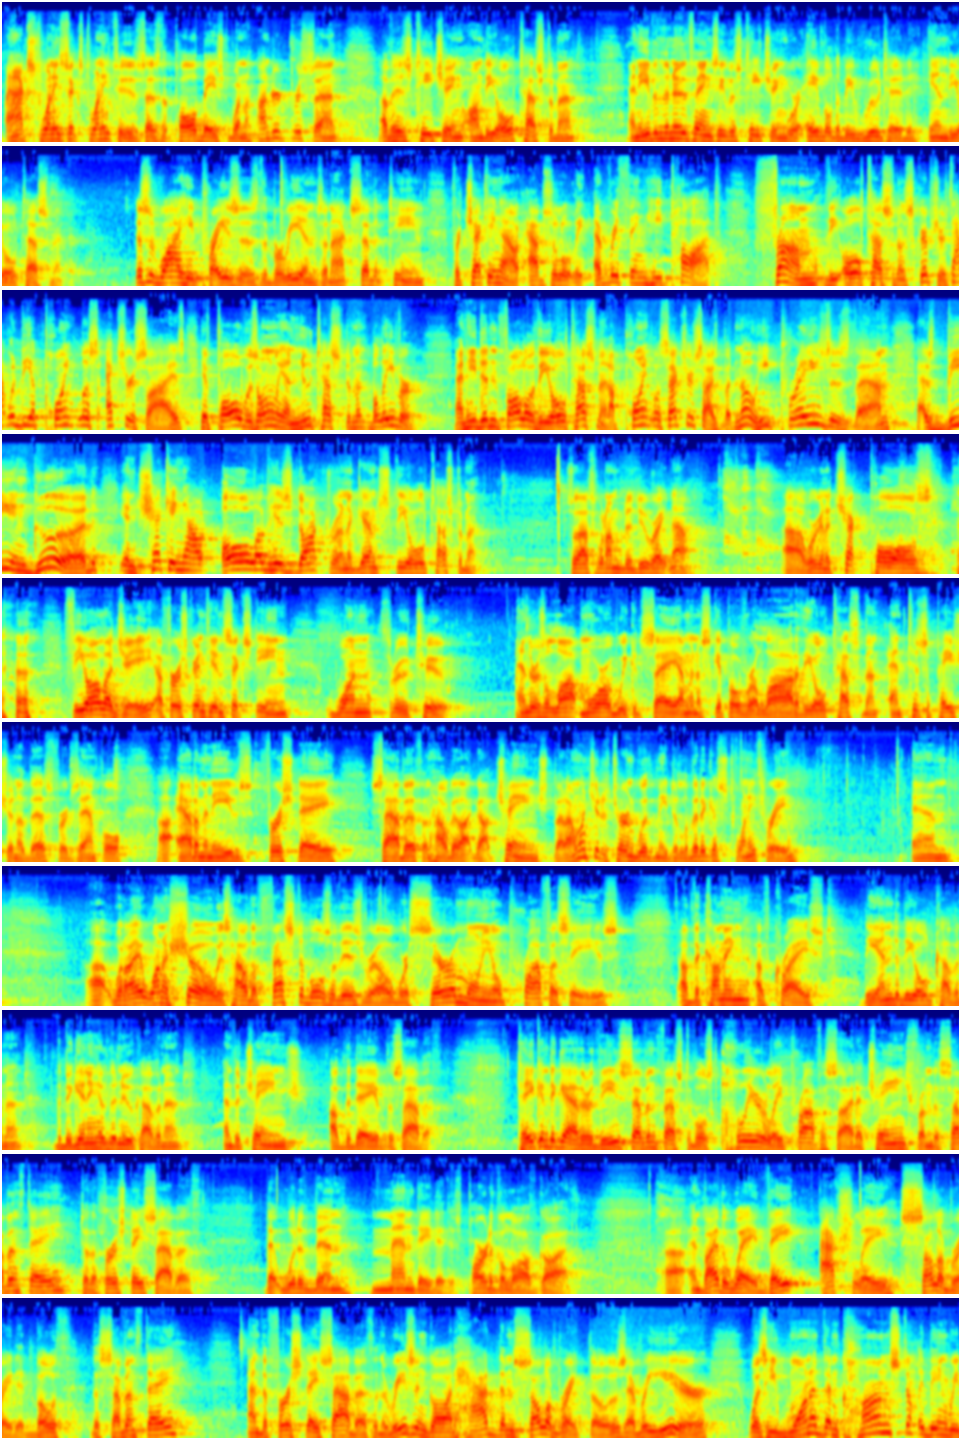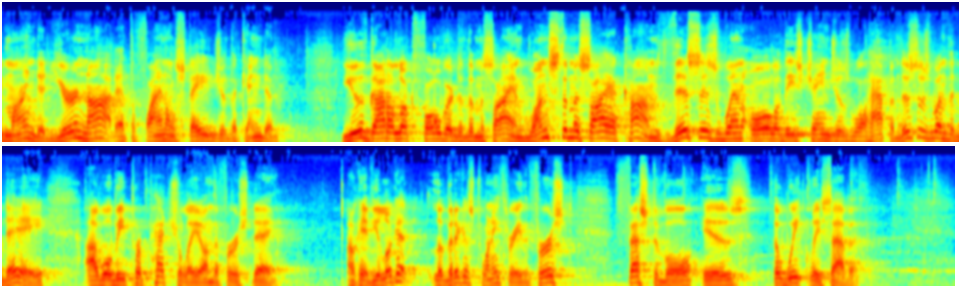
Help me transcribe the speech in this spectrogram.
Acts 26 22 says that Paul based 100% of his teaching on the Old Testament, and even the new things he was teaching were able to be rooted in the Old Testament. This is why he praises the Bereans in Acts 17 for checking out absolutely everything he taught from the Old Testament scriptures. That would be a pointless exercise if Paul was only a New Testament believer and he didn't follow the Old Testament. A pointless exercise. But no, he praises them as being good in checking out all of his doctrine against the Old Testament. So that's what I'm going to do right now. Uh, we're going to check Paul's theology of 1 Corinthians 16, 1 through 2. And there's a lot more we could say. I'm going to skip over a lot of the Old Testament anticipation of this. For example, uh, Adam and Eve's first day Sabbath and how that got changed. But I want you to turn with me to Leviticus 23. And uh, what I want to show is how the festivals of Israel were ceremonial prophecies of the coming of Christ, the end of the Old Covenant, the beginning of the new covenant, and the change of the day of the Sabbath. Taken together, these seven festivals clearly prophesied a change from the seventh day to the first day Sabbath that would have been mandated as part of the law of God. Uh, and by the way, they actually celebrated both the seventh day and the first day Sabbath. And the reason God had them celebrate those every year was He wanted them constantly being reminded you're not at the final stage of the kingdom. You've got to look forward to the Messiah. And once the Messiah comes, this is when all of these changes will happen. This is when the day uh, will be perpetually on the first day. Okay, if you look at Leviticus 23, the first festival is the weekly Sabbath.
